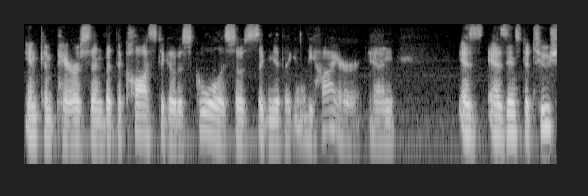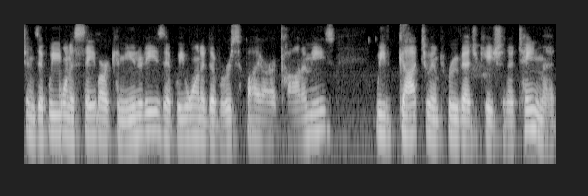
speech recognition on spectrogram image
in comparison but the cost to go to school is so significantly higher. And as as institutions if we want to save our communities if we want to diversify our economies we've got to improve education attainment.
